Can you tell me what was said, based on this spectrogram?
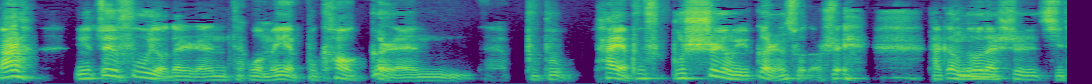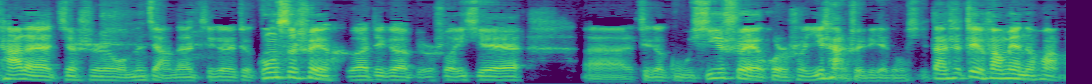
当然了。你最富有的人，他我们也不靠个人，呃，不不，他也不不适用于个人所得税，他更多的是其他的就是我们讲的这个这个公司税和这个比如说一些呃这个股息税或者说遗产税这些东西。但是这方面的话，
